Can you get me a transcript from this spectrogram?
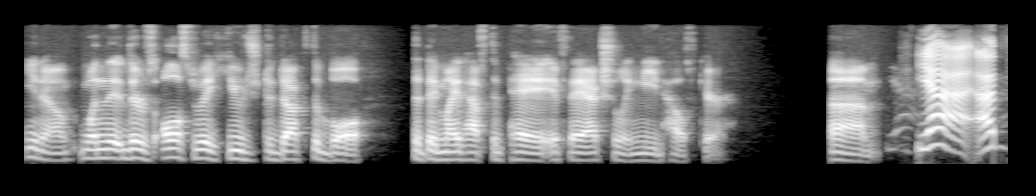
you know when they, there's also a huge deductible that they might have to pay if they actually need health care um, yeah, ab-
